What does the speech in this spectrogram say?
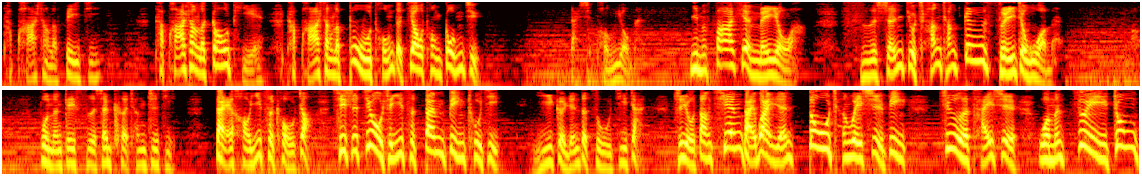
他爬上了飞机，他爬上了高铁，他爬上了不同的交通工具。但是，朋友们，你们发现没有啊？死神就常常跟随着我们。不能给死神可乘之机。戴好一次口罩，其实就是一次单兵出击。一个人的阻击战，只有当千百万人都成为士兵，这才是我们最终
